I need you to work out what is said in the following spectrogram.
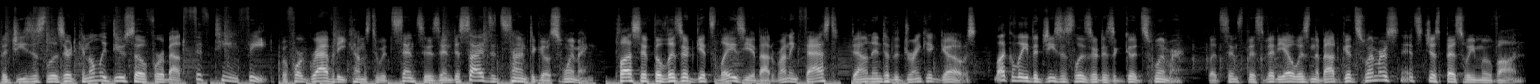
the Jesus lizard can only do so for about 15 feet before gravity comes to its senses and decides it's time to go swimming. Plus, if the lizard gets lazy about running fast, down into the drink it goes. Luckily, the Jesus lizard is a good swimmer, but since this video isn't about good swimmers, it's just best we move on.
